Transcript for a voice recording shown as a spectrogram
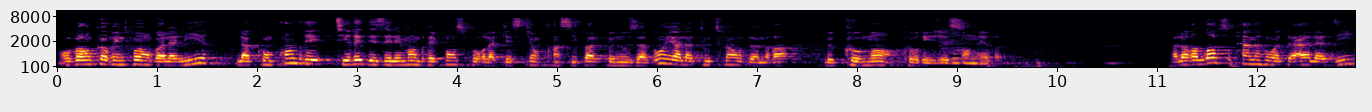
On va encore une fois, on va la lire, la comprendre et tirer des éléments de réponse pour la question principale que nous avons et à la toute fin, on donnera le comment corriger son erreur. Alors Allah subhanahu wa ta'ala dit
